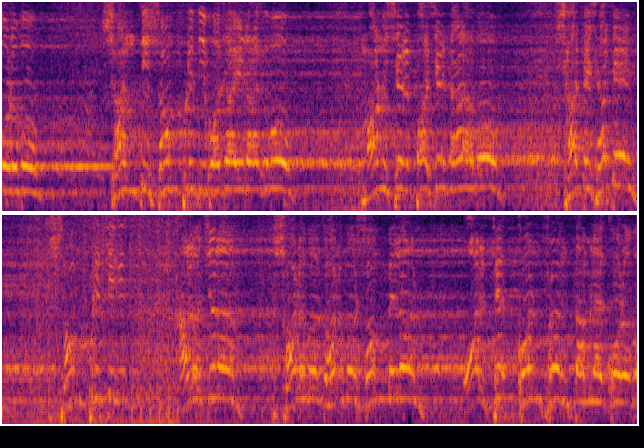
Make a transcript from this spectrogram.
করব, শান্তি, সম্প্রীতি বজায় রাখব, মানুষের পাশে দাঁড়াবো, সাথে সাথে সম্প্রীতির আলোচনা, সর্বধর্ম সম্মেলন ওয়ালফেদ কনফারেন্স আমরা করব,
